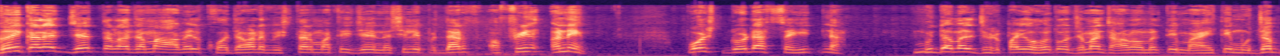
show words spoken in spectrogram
ગઈકાલે જે તળાજામાં આવેલ ખોજાવાડ વિસ્તારમાંથી જે નશીલી પદાર્થ, અફીણ અને પોસ્ટ ડોડા સહિતના મુદ્દામાલ ઝડપાયો હતો, જેમાં જાણવા મળતી માહિતી મુજબ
